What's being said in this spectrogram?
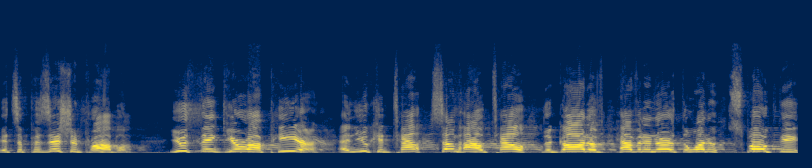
It's a position problem. You think you're up here and you can tell somehow tell the God of heaven and earth, the one who spoke the,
